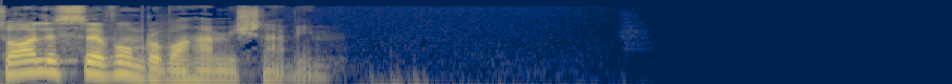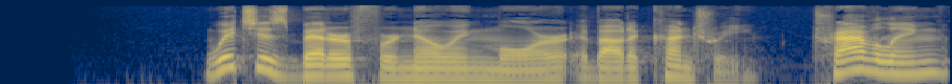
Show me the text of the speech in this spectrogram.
سوال سوم رو با هم میشنویم. Which is better for knowing more about a country, traveling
